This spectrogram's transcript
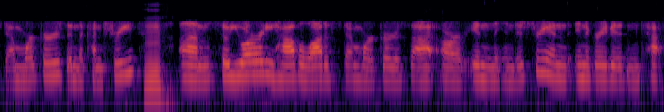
STEM workers in the country. Um, so you already have a lot of STEM workers that are in the industry and integrated in tech.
